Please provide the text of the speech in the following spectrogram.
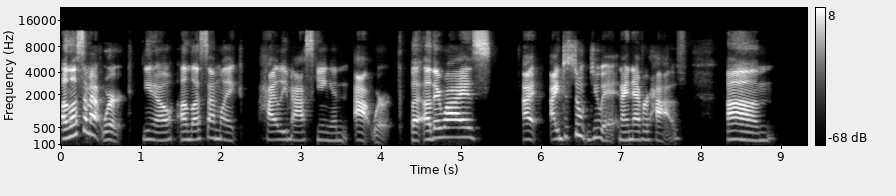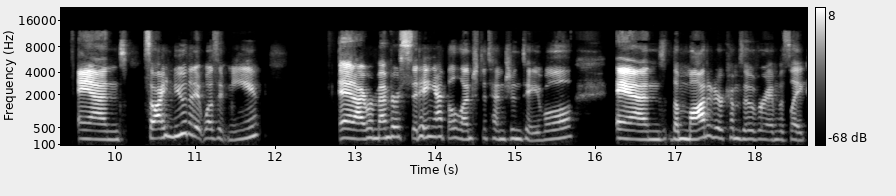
unless I'm at work, you know, unless I'm like highly masking and at work. But otherwise, I I just don't do it, and I never have. Um, and so I knew that it wasn't me. And I remember sitting at the lunch detention table and the monitor comes over and was like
